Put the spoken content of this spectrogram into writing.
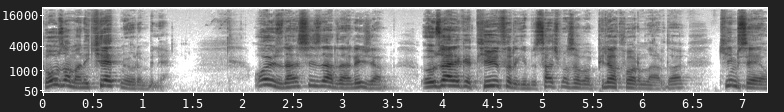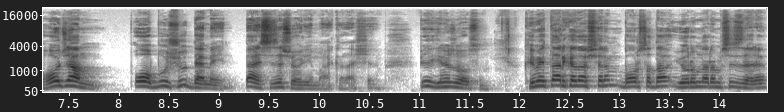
çoğu zaman ikiletmiyorum bile. O yüzden sizlerden ricam özellikle Twitter gibi saçma sapan platformlarda kimseye hocam o bu şu demeyin. Ben size söyleyeyim arkadaşlarım. Bilginiz olsun. Kıymetli arkadaşlarım borsada yorumlarımı sizlere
